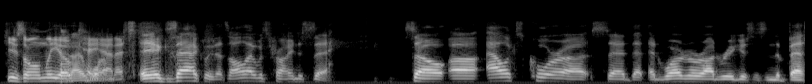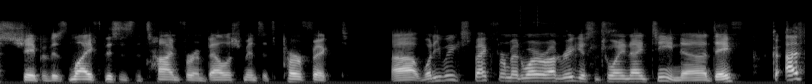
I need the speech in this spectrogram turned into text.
he's only And okay at it. Exactly. That's all I was trying to say. So uh, Alex Cora said that Eduardo Rodriguez is in the best shape of his life. This is the time for embellishments. It's perfect. Uh, what do we expect from Eduardo Rodriguez in 2019, uh, Dave? I've,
